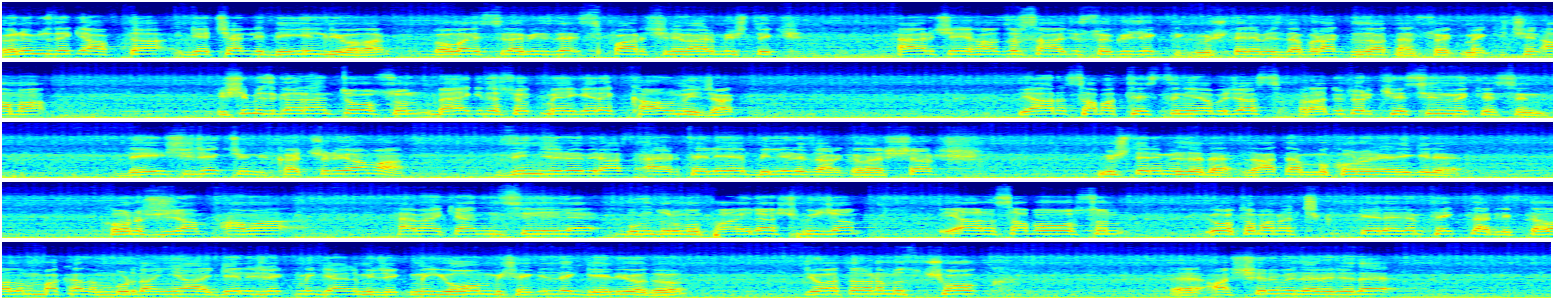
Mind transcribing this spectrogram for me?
önümüzdeki hafta geçerli değil diyorlar. Dolayısıyla biz de siparişini vermiştik. Her şey hazır sadece sökecektik. Müşterimiz de bıraktı zaten sökmek için ama işimiz garanti olsun. Belki de sökmeye gerek kalmayacak. Yarın sabah testini yapacağız. Radyatör kesin ve kesin değişecek çünkü kaçırıyor ama zinciri biraz erteleyebiliriz arkadaşlar. Müşterimize de zaten bu konuyla ilgili konuşacağım ama hemen kendisiyle bu durumu paylaşmayacağım. Yarın sabah olsun bir otobana çıkıp gelelim tekrar lift alalım bakalım buradan yağ gelecek mi gelmeyecek mi yoğun bir şekilde geliyordu. Civatalarımız çok e, aşırı bir derecede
